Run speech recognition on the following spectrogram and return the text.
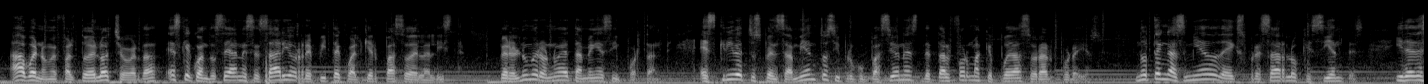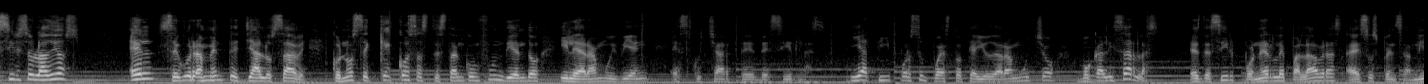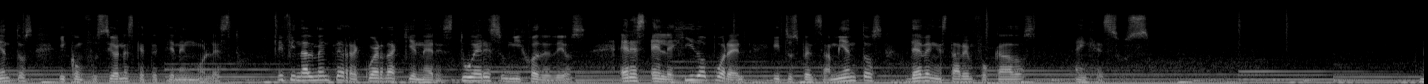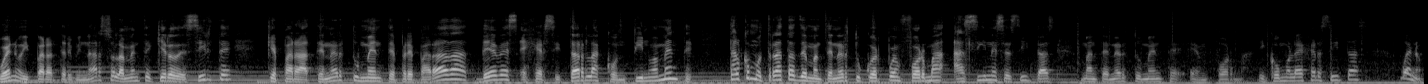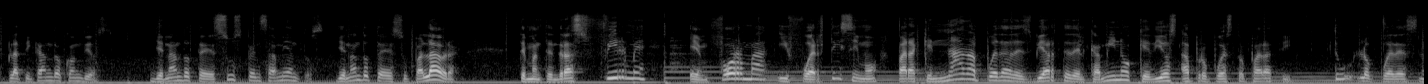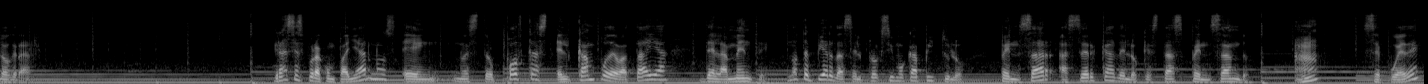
Ah, bueno, me faltó el 8, ¿verdad? Es que cuando sea necesario repite cualquier paso de la lista. Pero el número 9 también es importante. Escribe tus pensamientos y preocupaciones de tal forma que puedas orar por ellos. No tengas miedo de expresar lo que sientes y de decírselo a Dios. Él seguramente ya lo sabe, conoce qué cosas te están confundiendo y le hará muy bien escucharte decirlas. Y a ti, por supuesto, te ayudará mucho vocalizarlas, es decir, ponerle palabras a esos pensamientos y confusiones que te tienen molesto. Y finalmente recuerda quién eres. Tú eres un hijo de Dios. Eres elegido por Él y tus pensamientos deben estar enfocados en Jesús. Bueno, y para terminar solamente quiero decirte que para tener tu mente preparada debes ejercitarla continuamente. Tal como tratas de mantener tu cuerpo en forma, así necesitas mantener tu mente en forma. ¿Y cómo la ejercitas? Bueno, platicando con Dios, llenándote de sus pensamientos, llenándote de su palabra. Te mantendrás firme, en forma y fuertísimo para que nada pueda desviarte del camino que Dios ha propuesto para ti. Tú lo puedes lograr. Gracias por acompañarnos en nuestro podcast El campo de batalla de la mente. No te pierdas el próximo capítulo, pensar acerca de lo que estás pensando. ¿Ah? ¿Se puede?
